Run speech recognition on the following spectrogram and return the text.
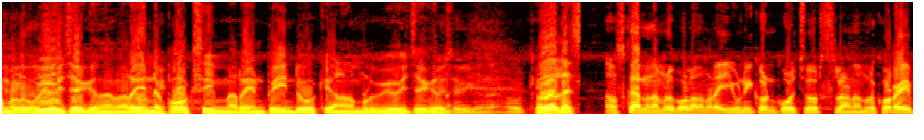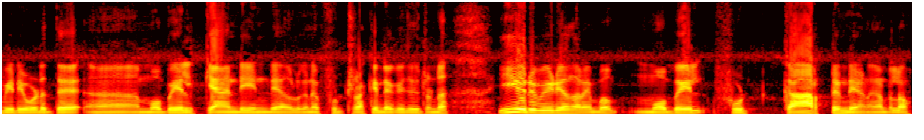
നമ്മൾ ഉപയോഗിച്ചേക്കുന്നത് മെറൈൻ എപ്പോക്സിയും മെറൈൻ പെയിന്റും ഒക്കെയാണ് നമ്മൾ ഉപയോഗിച്ചേക്കുന്നത് അതല്ലേ നമസ്കാരം. നമ്മളിപ്പോൾ നമ്മുടെ യൂണിക്കോൺ കോച്ച് വർക്സിലാണ് നമ്മൾ കുറേ വീഡിയോ എടുത്ത് മൊബൈൽ ക്യാന്റീന്റെ അതുപോലെ തന്നെ ഫുഡ് ട്രക്കിന്റെ ഒക്കെ ചെയ്തിട്ടുണ്ട്. ഈ ഒരു വീഡിയോ എന്ന് പറയുമ്പോൾ മൊബൈൽ ഫുഡ് കാർട്ടിന്റെയാണ് കണ്ടല്ലോ?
